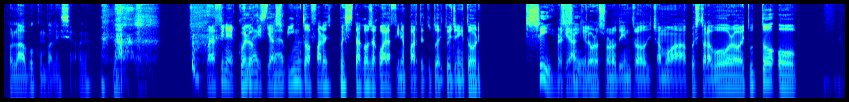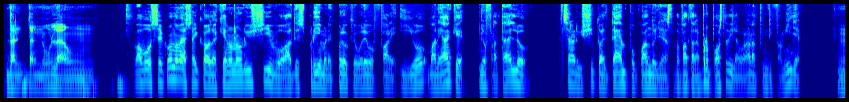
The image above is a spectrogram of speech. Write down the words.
Collabo con Balenciaga. Ma alla fine quello che Next ti ha step. spinto a fare questa cosa qua alla fine parte tutto dai tuoi genitori. Sì, Perché sì. anche loro sono dentro, diciamo, a questo lavoro e tutto, o dal, dal nulla è un... Ma boh, secondo me, sai cosa? Che non riuscivo ad esprimere quello che volevo fare io, ma neanche mio fratello c'era riuscito al tempo quando gli era stata fatta la proposta di lavorare appunto in famiglia. Mm.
